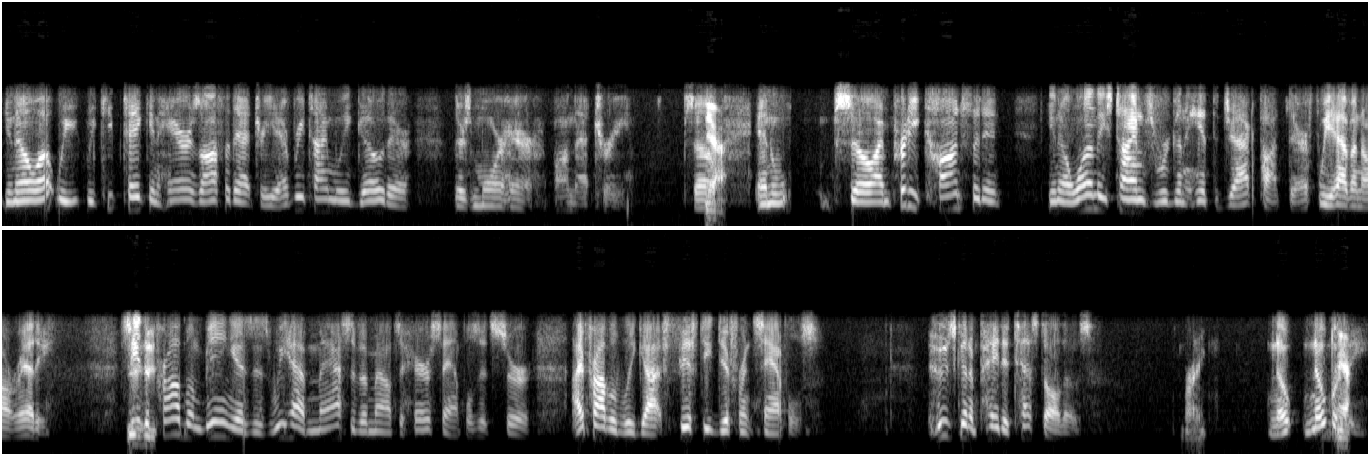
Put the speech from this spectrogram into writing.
you know what? We we keep taking hairs off of that tree. Every time we go there, there's more hair on that tree. So Yeah. and so I'm pretty confident. You know, one of these times we're going to hit the jackpot there if we haven't already. See, the Mhm. problem being is, is we have massive amounts of hair samples at SIR. I probably got 50 different samples. Who's going to pay to test all those? Right. Nope, nobody.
